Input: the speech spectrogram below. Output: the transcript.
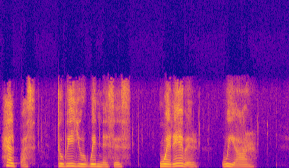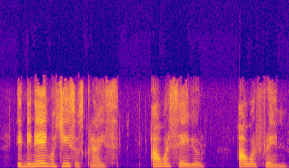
Help us to be your witnesses wherever we are. In the name of Jesus Christ, our Savior, our friend,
